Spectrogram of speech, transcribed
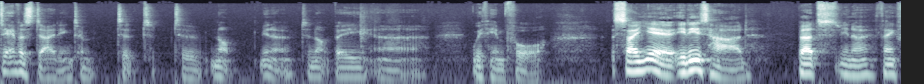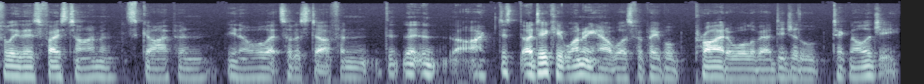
devastating to to, to, to not you know to not be uh, with him for. So yeah, it is hard, but you know, thankfully there's FaceTime and Skype and you know all that sort of stuff. And I just I do keep wondering how it was for people prior to all of our digital technology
